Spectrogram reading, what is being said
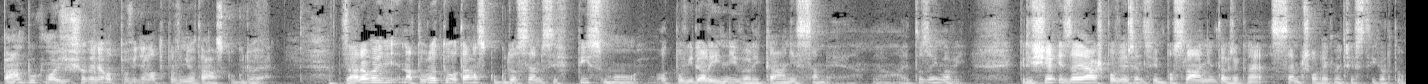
pán Bůh Mojžíšovi neodpověděl na tu první otázku, kdo je. Zároveň na tuhle tu otázku, kdo jsem si v písmu, odpovídali jiní velikáni sami. Jo, je to zajímavé. Když je Izajáš pověřen svým posláním, tak řekne, jsem člověk nečistých rtů.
